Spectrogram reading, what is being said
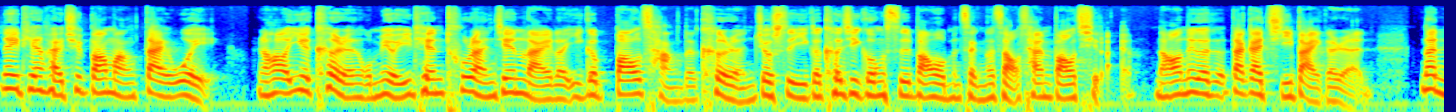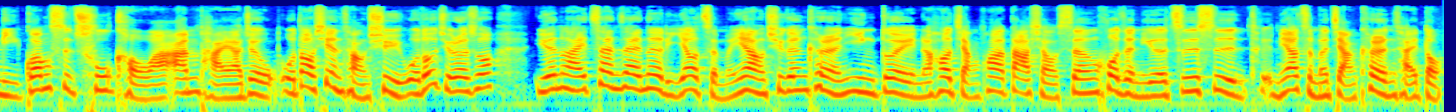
那天还去帮忙带位，然后因为客人，我们有一天突然间来了一个包场的客人，就是一个科技公司把我们整个早餐包起来，然后那个大概几百个人，那你光是出口啊、安排啊，就我到现场去，我都觉得说，原来站在那里要怎么样去跟客人应对，然后讲话大小声，或者你的姿势，你要怎么讲，客人才懂，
